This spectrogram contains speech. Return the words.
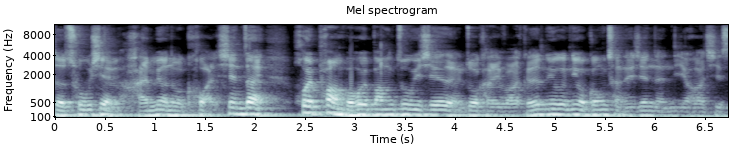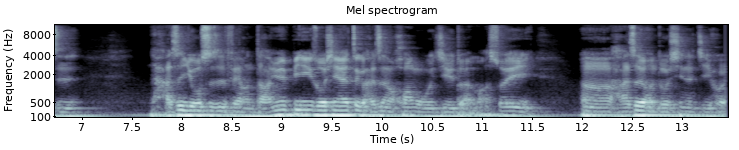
的出现还没有那么快。现在会 prompt 会帮助一些人做开发，可是你有你有工程的一些能力的话，其实还是优势是非常大。因为毕竟说现在这个还是很荒芜的阶段嘛，所以嗯、呃，还是有很多新的机会。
